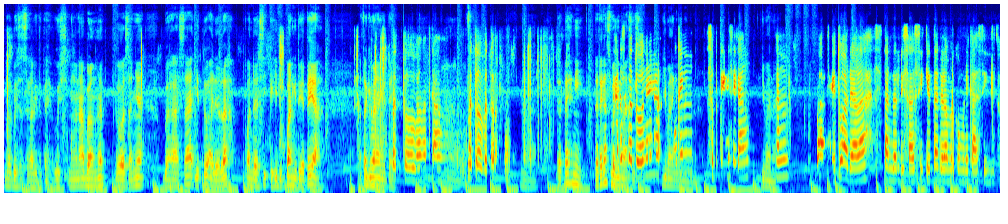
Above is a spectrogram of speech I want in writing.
luar biasa sekali teteh. Ush, mengena banget bahwasanya bahasa itu adalah fondasi kehidupan gitu ya teh ya atau gimana nih teh betul banget kang Hmm. betul betul nah teteh nih teteh kan sebagai karena mahasiswa sebetulnya gimana mungkin gimana, seperti ini sih kang gimana? kan bahasa itu adalah standarisasi kita dalam berkomunikasi gitu.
